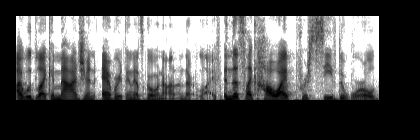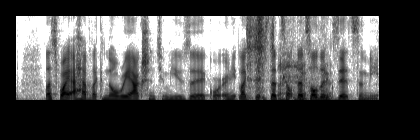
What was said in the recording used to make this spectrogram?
I would like imagine everything that's going on in their life. And that's like how I perceive the world. That's why I have like no reaction to music or any like this, that's all, that's all that exists in me.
